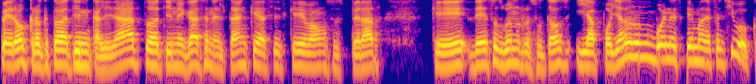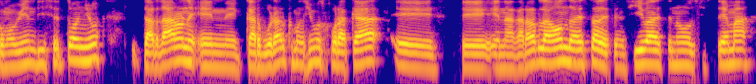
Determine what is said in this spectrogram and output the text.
pero creo que todavía tiene calidad, todavía tiene gas en el tanque, así es que vamos a esperar que de esos buenos resultados y apoyado en un buen esquema defensivo, como bien dice Toño, tardaron en carburar, como decimos por acá, este, en agarrar la onda esta defensiva, este nuevo sistema.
